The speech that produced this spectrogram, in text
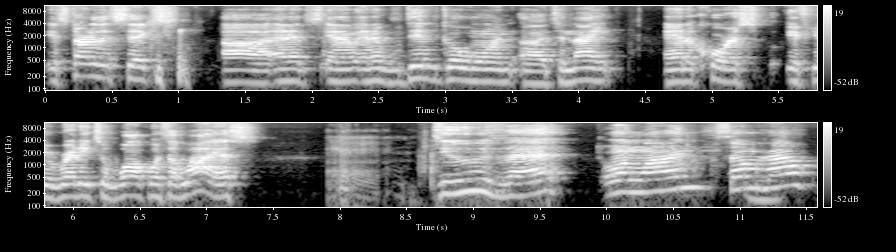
It started at six, uh, and it's and, and it didn't go on uh, tonight. And of course, if you're ready to walk with Elias, do that online somehow.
